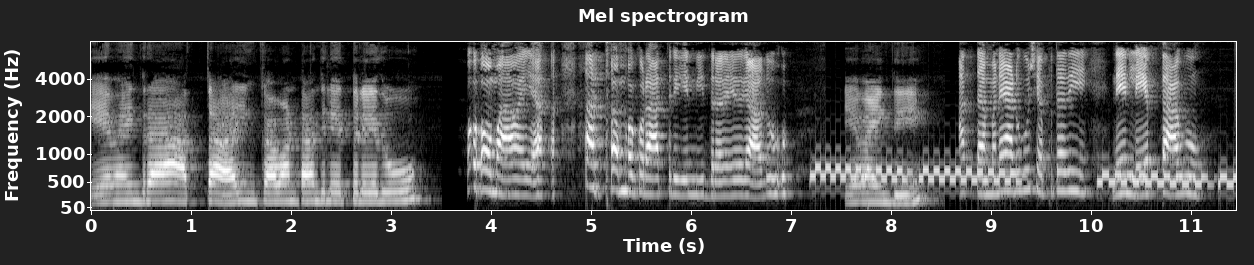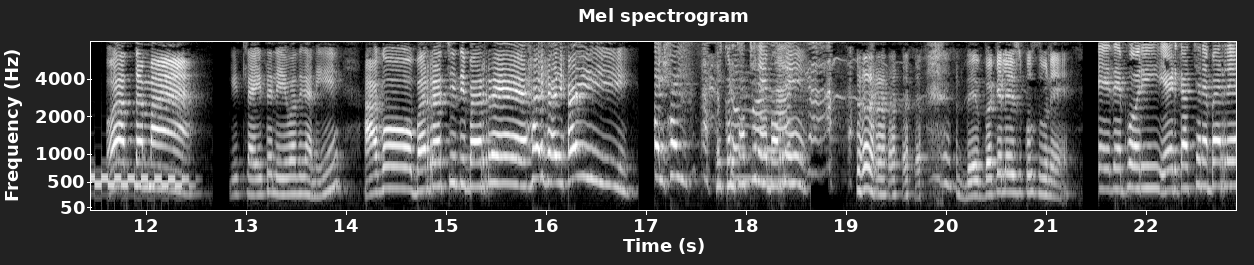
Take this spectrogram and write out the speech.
ఏమైందిరా అత్త? ఇంకా వంటాంది లేత్తలేదు? ఓ మావయ్య అత్తమ్మకు రాత్రి నిద్ర కాదు ఏమైంది? అత్తమ్మనే అడుగు చెప్తుంది నేను లేపుతాగు. ఓ అత్తమ్మ! ఇట్లా అయితే లేవదు కానీ ఆగో బర్రె వచ్చింది హై హై హై! దెబ్బకి లేచి ఏదే పోరి ఏడికొచ్చిన బర్రె?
